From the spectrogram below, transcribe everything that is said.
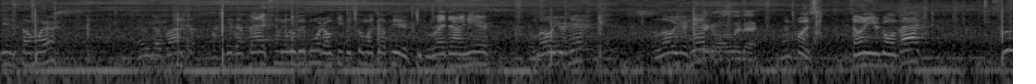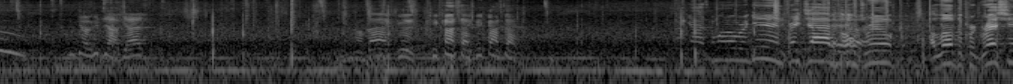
Getting somewhere. There we go, Bryce. Don't forget that back swing a little bit more. Don't keep it so much up here. Keep it right down here. Below your hip. Below your hip. Gotta go all the way back. And push. Tony, you're going back. We go. Good job, guys. Now back. Good. Good contact. Good contact. Guys, come on over again. Great job with the whole drill. I love the progression.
